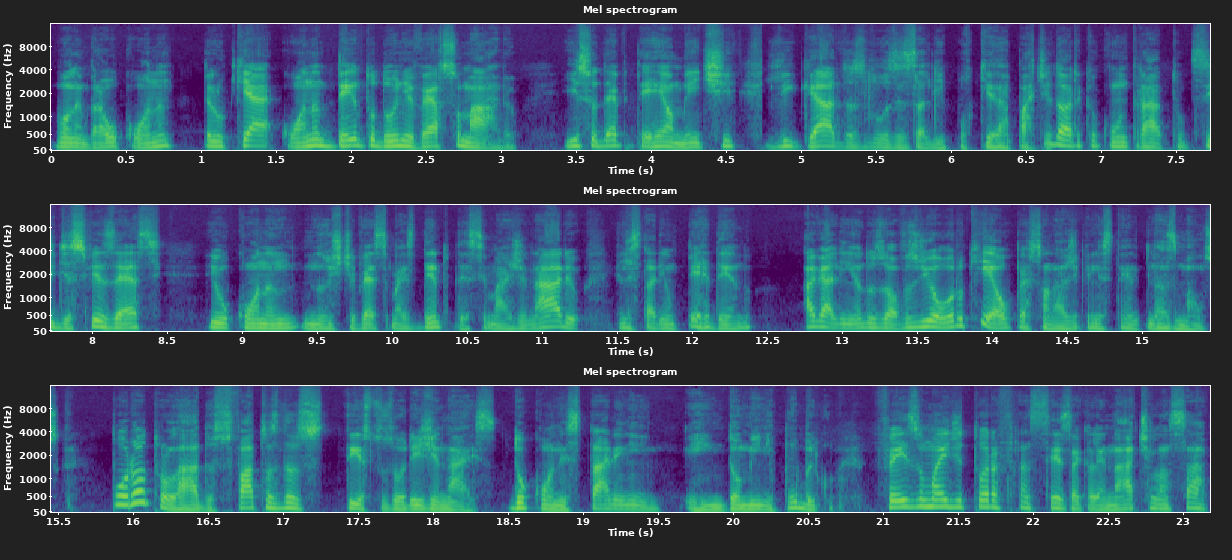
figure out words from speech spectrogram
Vão lembrar o Conan pelo que é Conan dentro do universo Marvel. Isso deve ter realmente ligado as luzes ali, porque a partir da hora que o contrato se desfizesse, e o Conan não estivesse mais dentro desse imaginário, eles estariam perdendo a galinha dos ovos de ouro, que é o personagem que eles têm nas mãos. Por outro lado, os fatos dos textos originais do Conan estarem em, em domínio público fez uma editora francesa, Glenat, lançar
